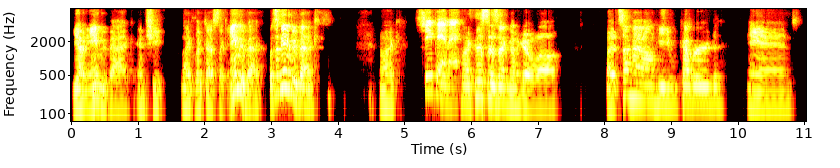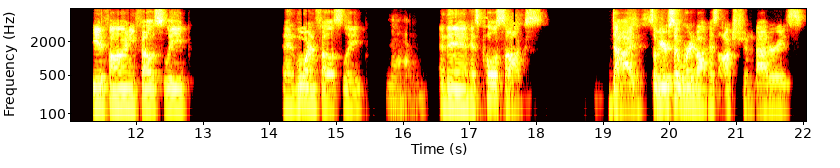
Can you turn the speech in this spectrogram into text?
"You have an ambu bag?" And she like looked at us like, "Ambu bag? What's an ambu bag?" like she panicked. Like this isn't going to go well. But somehow he recovered and he had fine. He fell asleep and then Lauren fell asleep No, I haven't. and then his pulse ox died. So we were so worried about his oxygen batteries.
